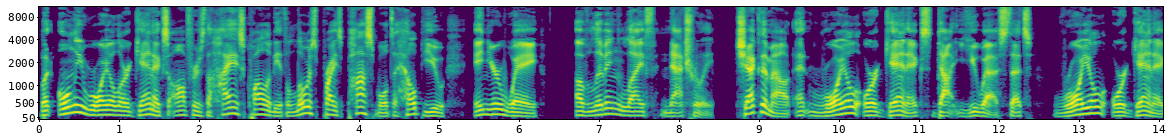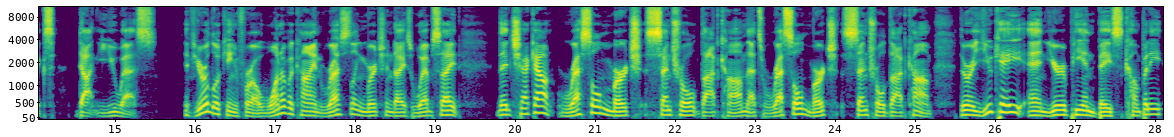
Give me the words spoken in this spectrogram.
but only Royal Organics offers the highest quality at the lowest price possible to help you in your way of living life naturally. Check them out at royalorganics.us. That's royalorganics.us. If you're looking for a one of a kind wrestling merchandise website, then check out WrestleMerchCentral.com. That's WrestleMerchCentral.com. They're a UK and European based company,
